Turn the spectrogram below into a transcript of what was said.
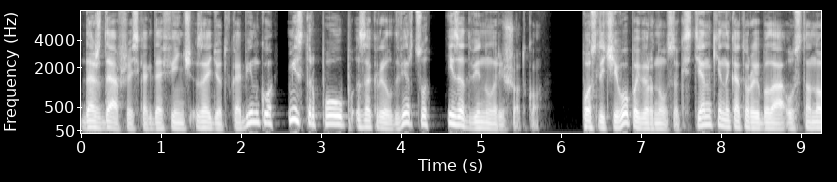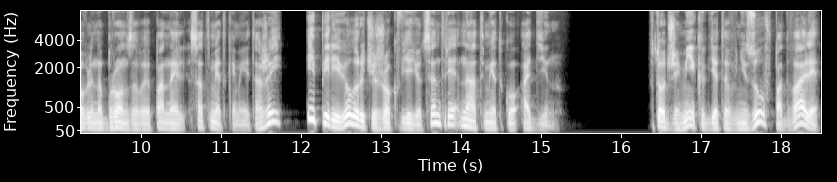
Дождавшись, когда Финч зайдет в кабинку, мистер Поуп закрыл дверцу и задвинул решетку. После чего повернулся к стенке, на которой была установлена бронзовая панель с отметками этажей, и перевел рычажок в ее центре на отметку 1. В тот же миг где-то внизу, в подвале,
